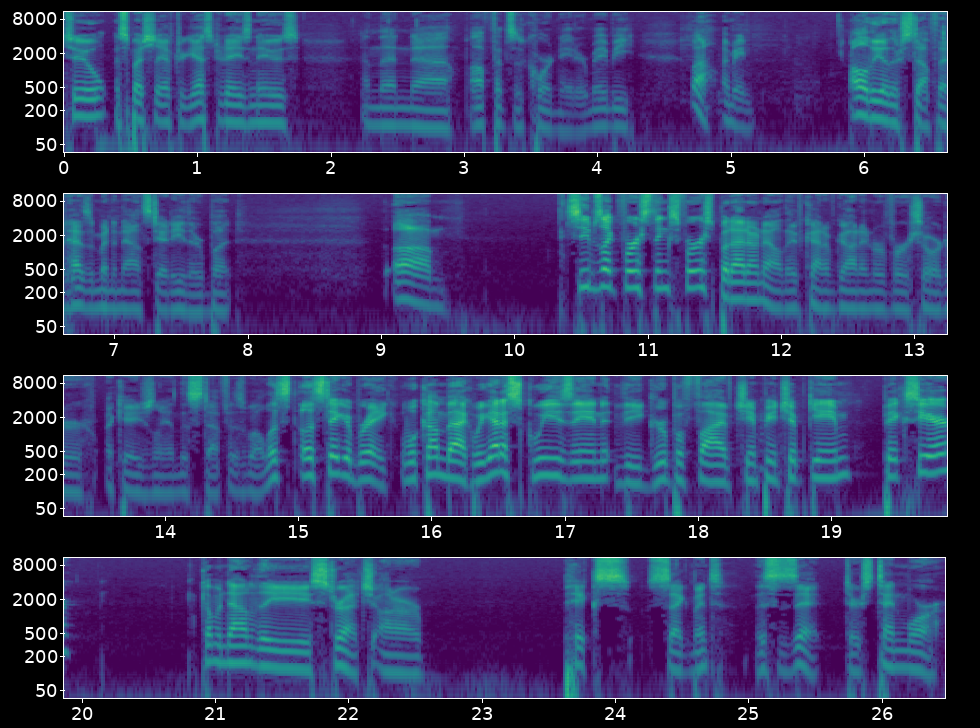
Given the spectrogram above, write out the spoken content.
too, especially after yesterday's news. And then uh, offensive coordinator, maybe. Well, I mean, all the other stuff that hasn't been announced yet either, but um, seems like first things first, but I don't know. They've kind of gone in reverse order occasionally in this stuff as well. Let's let's take a break. We'll come back. We got to squeeze in the Group of Five championship game picks here coming down to the stretch on our picks segment. This is it. There's 10 more.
